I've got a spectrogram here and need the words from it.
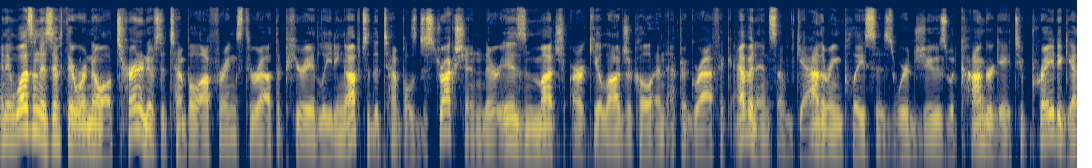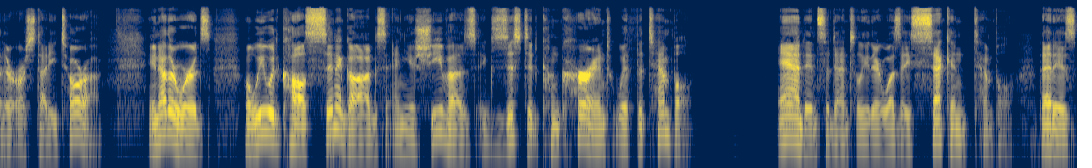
And it wasn't as if there were no alternatives to temple offerings throughout the period leading up to the temple's destruction. There is much archaeological and epigraphic evidence of gathering places where Jews would congregate to pray together or study Torah. In other words, what we would call synagogues and yeshivas existed concurrent with the temple. And incidentally, there was a second temple, that is,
